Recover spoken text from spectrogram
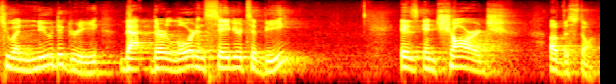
to a new degree that their Lord and Savior to be is in charge of the storm.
